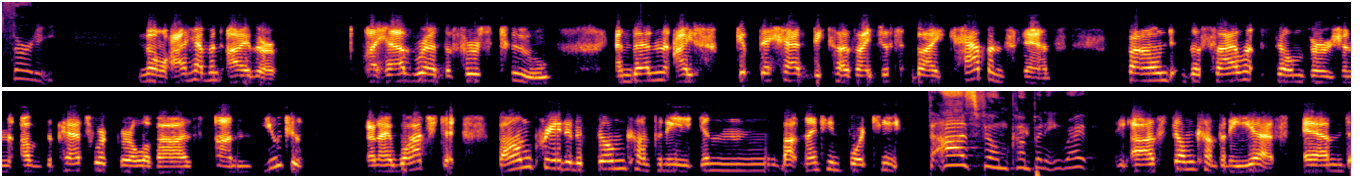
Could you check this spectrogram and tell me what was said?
30. No, I haven't either. I have read the first two, and then I skipped ahead because I just, by happenstance, found the silent film version of The Patchwork Girl of Oz on YouTube, and I watched it. Baum created a film company in about 1914. The Oz Film Company, right? The Oz Film Company, yes. And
